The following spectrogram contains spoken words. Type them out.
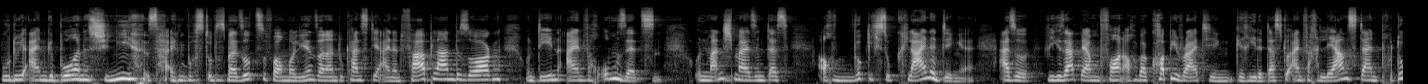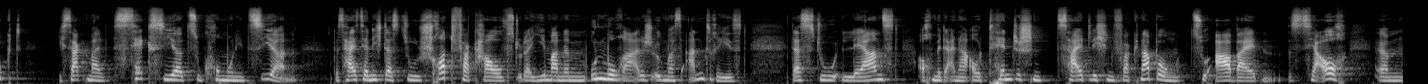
wo du ein geborenes Genie sein musst, um es mal so zu formulieren, sondern du kannst dir einen Fahrplan besorgen und den einfach umsetzen. Und manchmal sind das auch wirklich so kleine Dinge. Also, wie gesagt, wir haben vorhin auch über Copywriting geredet, dass du einfach lernst, dein Produkt, ich sag mal, sexier zu kommunizieren. Das heißt ja nicht, dass du Schrott verkaufst oder jemandem unmoralisch irgendwas andrehst, dass du lernst, auch mit einer authentischen zeitlichen Verknappung zu arbeiten. Das ist ja auch, ähm,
